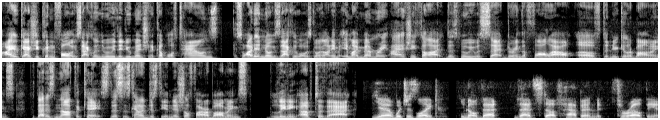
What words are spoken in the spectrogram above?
I actually couldn't follow exactly in the movie. They do mention a couple of towns, so I didn't know exactly what was going on. In, in, my memory, I actually thought this movie was set during the fallout of the nuclear bombings, but that is not the case. This is kind of just the initial fire bombings leading up to that. Yeah, which is like, you know, that that stuff happened throughout the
